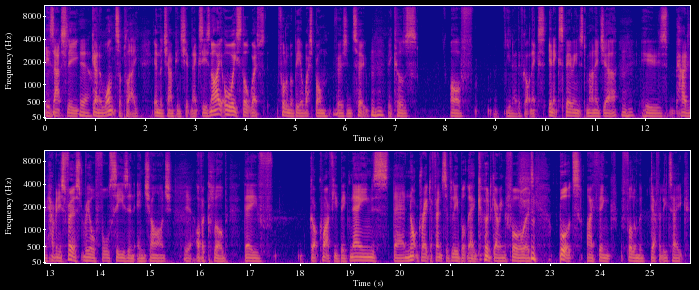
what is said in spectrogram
is actually Yeah. going to want to play in the Championship next season. I always thought West Fulham would be a West Brom version 2 Mm-hmm. because of you know they've got an ex- inexperienced manager Mm-hmm. who's had, having his first real full season in charge Yeah. of a club. They've got quite a few big names. They're not great defensively, but they're good going forward. but I think Fulham would definitely take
